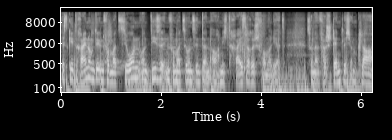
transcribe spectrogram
Es geht rein um die Informationen und diese Informationen sind dann auch nicht reißerisch formuliert, sondern verständlich und klar.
